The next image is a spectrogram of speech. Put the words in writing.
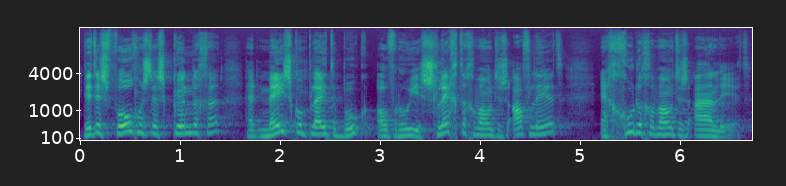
Dit is volgens deskundigen het meest complete boek over hoe je slechte gewoontes afleert en goede gewoontes aanleert.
